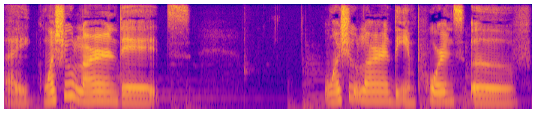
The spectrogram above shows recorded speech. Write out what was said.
Like once you learn that once you learn the importance of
